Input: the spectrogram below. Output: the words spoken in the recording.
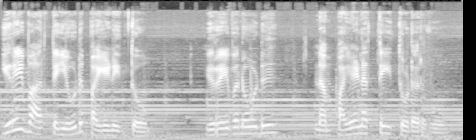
இறைவார்த்தையோடு பயணித்தோம். இறைவனோடு நம் பயணத்தை தொடர்வோம்.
